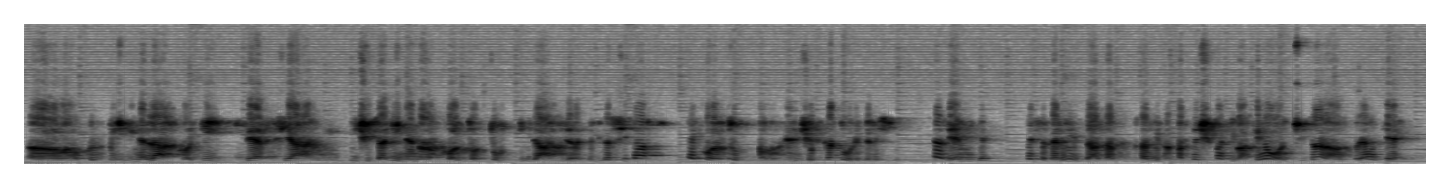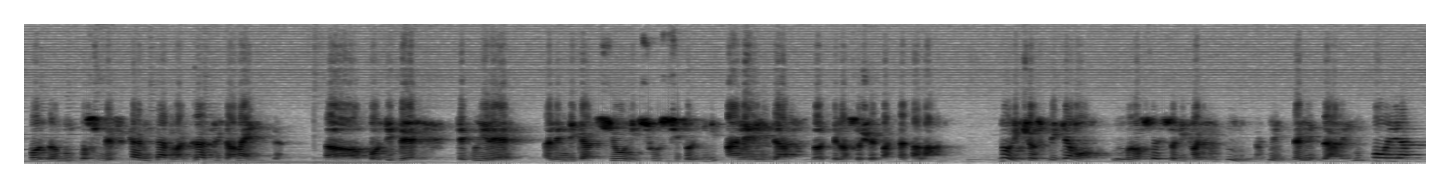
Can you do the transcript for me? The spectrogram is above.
Uh, quindi nell'arco di diversi anni i cittadini hanno raccolto tutti i dati della biodiversità e con il supporto dei ricercatori delle istituzioni accademiche è stata realizzata questa guida partecipativa che oggi tra l'altro è anche possibile scaricarla gratuitamente. Uh, potete seguire le indicazioni sul sito di Anelidas, che è la società catalana. Noi ci auspichiamo lo stesso di fare in Puglia, quindi realizzare in Puglia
